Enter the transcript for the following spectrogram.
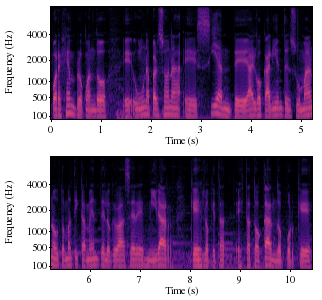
por ejemplo, cuando eh, una persona eh, siente algo caliente en su mano, automáticamente lo que va a hacer es mirar qué es lo que está, tocando, porque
